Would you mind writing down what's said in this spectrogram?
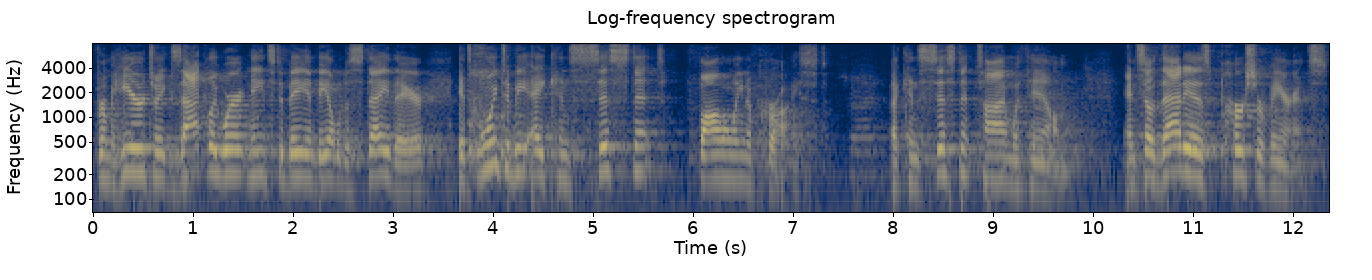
from here to exactly where it needs to be and be able to stay there. It's going to be a consistent following of Christ, a consistent time with Him. And so that is perseverance.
